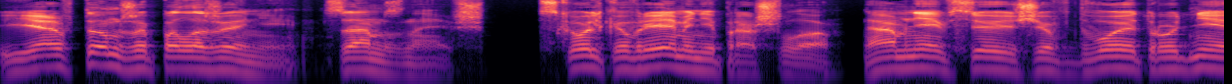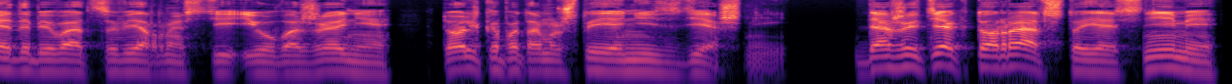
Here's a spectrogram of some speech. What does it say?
«Я в том же положении, сам знаешь. Сколько времени прошло, а мне все еще вдвое труднее добиваться верности и уважения, только потому что я не здешний. Даже те, кто рад, что я с ними,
